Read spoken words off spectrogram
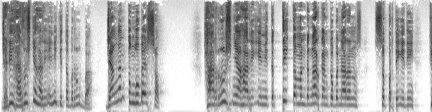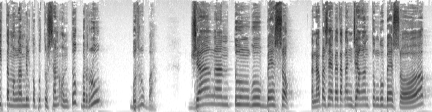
Jadi harusnya hari ini kita berubah. Jangan tunggu besok. Harusnya hari ini ketika mendengarkan kebenaran seperti ini, kita mengambil keputusan untuk beru, berubah. Jangan tunggu besok. Kenapa saya katakan jangan tunggu besok?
